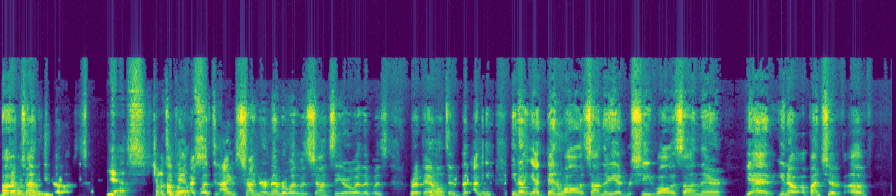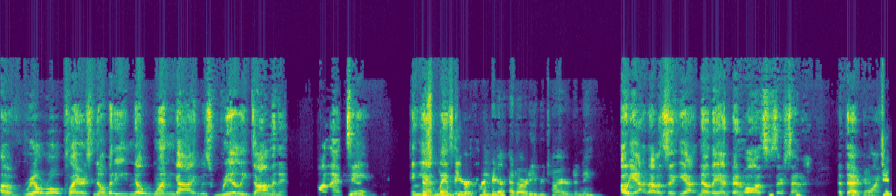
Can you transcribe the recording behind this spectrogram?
But that, uh, would, that would be Billups. Yes, Chauncey okay, Billups. I wasn't. I was trying to remember whether it was Chauncey or whether it was Rip Hamilton. But I mean, you know, you had Ben Wallace on there, you had Rasheed Wallace on there, you had you know a bunch of of of real role players. Nobody, no one guy was really dominant on that team. Yeah. And yet, Laimbeer, Laimbeer had already retired, didn't he? Oh yeah, that was it. yeah. No, they had Ben Wallace as their center at that okay. point. Same,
